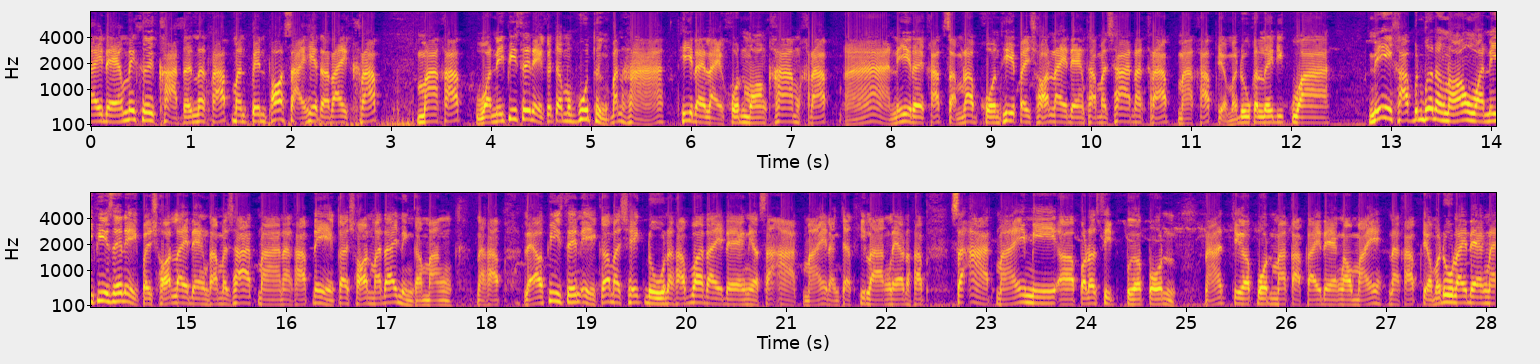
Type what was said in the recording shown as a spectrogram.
ลายแดงไม่เคยขาดเลยนะครับ มันเป็นเพราะสาเหตุอะไรครับ มาครับ วันนี้พี่เสน่ห์ก็จะมาพูดถึงปัญหาที่หลาย ๆ คนมองข้ามครับอ่านี่เลยครับสำหรับคนที่ไปช้อนลายแดงธรรมชาตินะครับ มาครับ เดี๋ยวมาดูกันเลยดีกว่า นี่ครับเพื่อนๆน้องๆวันนี้พี่เซนเอกไปช้อนลายแดงธรรมชาติมานะครับนี่ก็ช้อนมาได้หนึ่งกำมังนะครับแล้วพี่เซนเอกก็มาเช็คดูนะครับว่าลายแดงเนี่ยสะอาดไหมหลังจากที่ล้างแล้วนะครับสะอาดไหมมีปรสิตเปื้อปนนะเจือปนมากับลายแดงเราไหมนะครับเดี๋ยวมาดูลายแดงใน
